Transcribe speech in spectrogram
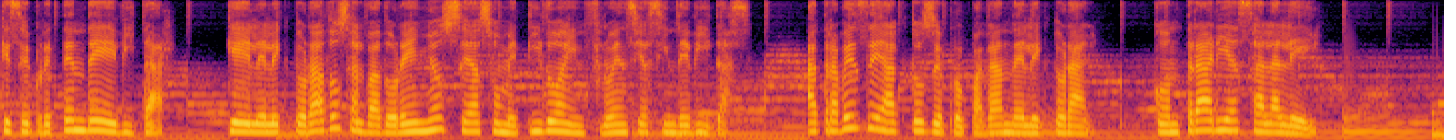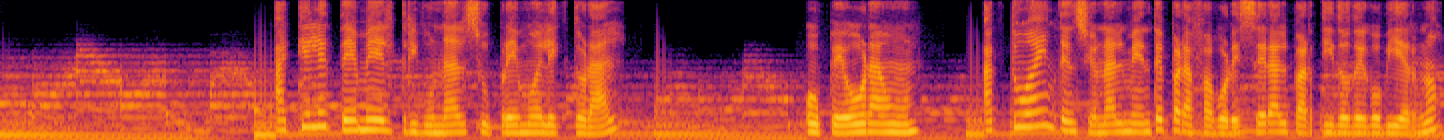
que se pretende evitar que el electorado salvadoreño sea sometido a influencias indebidas a través de actos de propaganda electoral, contrarias a la ley. ¿A qué le teme el Tribunal Supremo Electoral? O peor aún, ¿actúa intencionalmente para favorecer al partido de gobierno?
